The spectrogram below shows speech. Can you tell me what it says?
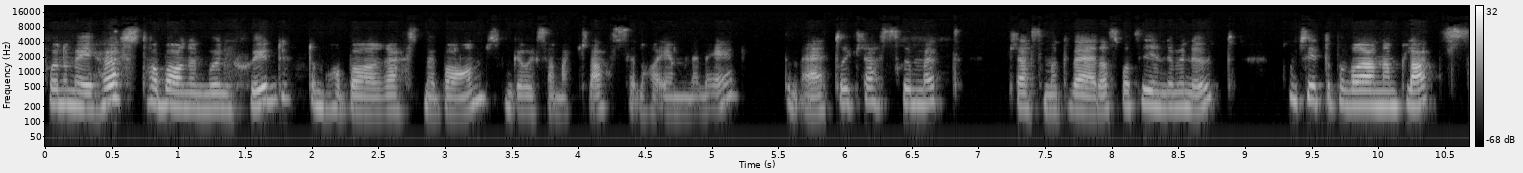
Från och med i höst har barnen munskydd. De har bara rast med barn som går i samma klass eller har ämne med. De äter i klassrummet. Klassrummet vädras var tionde minut. De sitter på varannan plats.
